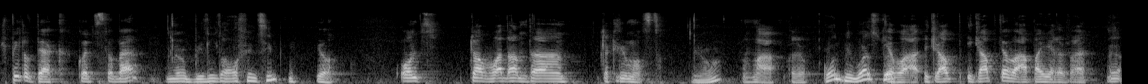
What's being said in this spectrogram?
Spiegelberg kurz vorbei. Ja, ein bisschen drauf in den siebten. Ja. Und da war dann der, der Glühmeister. Ja. War, also, Und, wie warst du? der war, ich glaube, ich glaub, der war auch barrierefrei. Ja.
